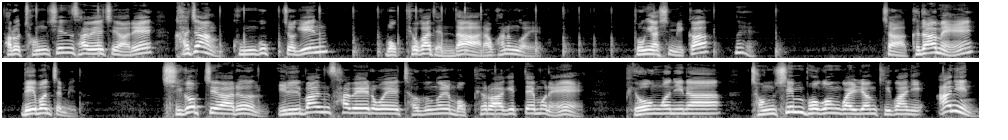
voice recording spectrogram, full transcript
바로 정신사회 재활의 가장 궁극적인 목표가 된다라고 하는 거예요. 동의하십니까? 네. 자, 그 다음에 네 번째입니다. 직업 재활은 일반 사회로의 적응을 목표로 하기 때문에 병원이나 정신보건 관련 기관이 아닌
